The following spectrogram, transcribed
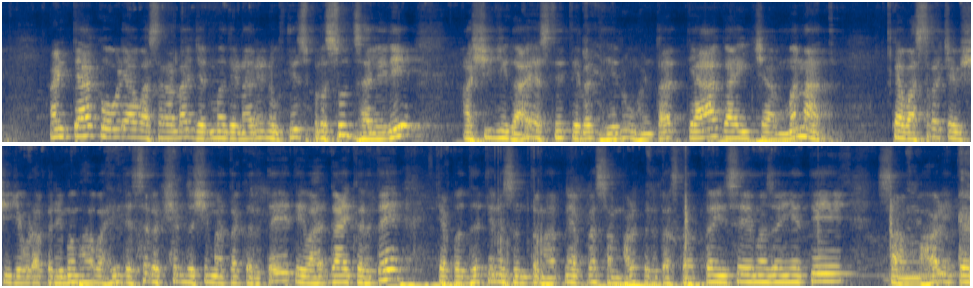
आणि त्या कवळ्या वासराला जन्म देणारी नुकतीच प्रसूत झालेली अशी जी गाय असते त्याला धेनू म्हणतात. त्या गायीच्या मनात त्या वास्त्राच्या विषयी जेवढा प्रेमभाव आहे त्याचं रक्षण जशी माता करते ते वा गाय करते त्या पद्धतीनं संत महात्मे आपला सांभाळ करत असतात. तैसे मज येते सांभाळित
